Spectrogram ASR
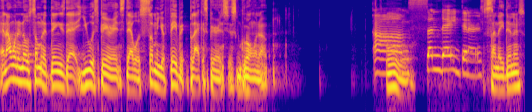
And I want to know some of the things that you experienced that was some of your favorite black experiences growing up. Um, Sunday dinners. Sunday dinners.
